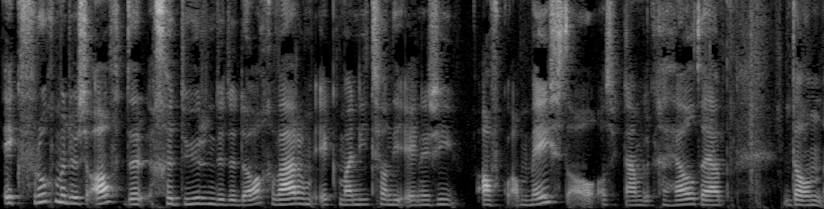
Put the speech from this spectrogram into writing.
ik vroeg me dus af de, gedurende de dag waarom ik maar niet van die energie afkwam. Meestal, als ik namelijk gehuild heb, dan,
